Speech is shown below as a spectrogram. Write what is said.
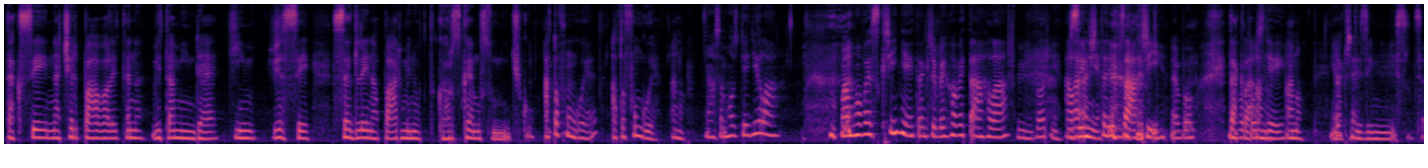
tak si načerpávali ten vitamin D tím, že si sedli na pár minut k horskému sluníčku. A to funguje? A to funguje, ano. Já jsem ho zdědila. Mám ho ve skříni, takže bych ho vytáhla. Výborně. Ale Zimě. až tedy v září nebo, nebo Takhle, později. Ano, ano. Nějak ty zimní měsíce.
